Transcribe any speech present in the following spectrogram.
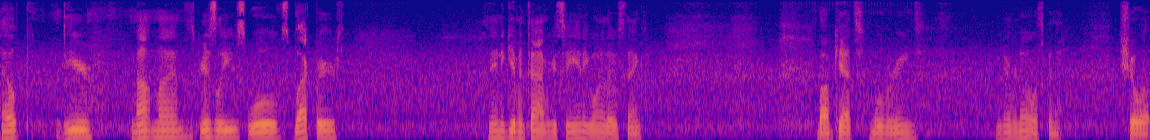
Elk, deer, mountain lions, grizzlies, wolves, black bears. At any given time, we could see any one of those things bobcats, wolverines. You never know what's going to show up.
